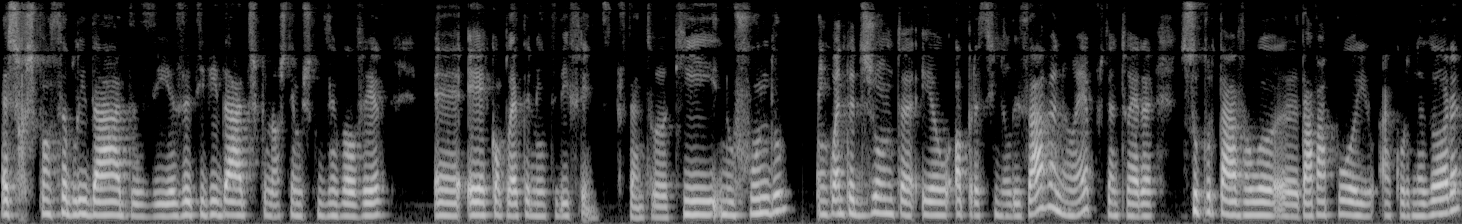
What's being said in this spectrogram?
as responsabilidades e as atividades que nós temos que desenvolver é, é completamente diferente. Portanto, aqui no fundo, enquanto adjunta eu operacionalizava, não é? Portanto, era suportava, eh, dava apoio à coordenadora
